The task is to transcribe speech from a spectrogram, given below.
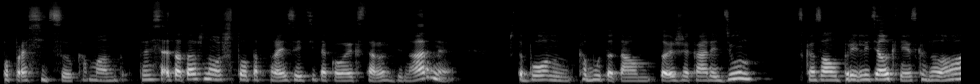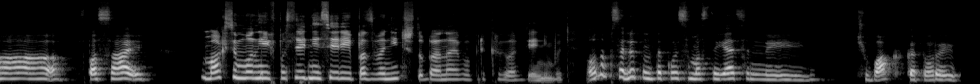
попросить свою команду. То есть это должно что-то произойти такое экстраординарное, чтобы он кому-то там, той же Каре Дюн, сказал, прилетел к ней и сказал, а спасай. Максимум он ей в последней серии позвонит, чтобы она его прикрыла где-нибудь. Он абсолютно такой самостоятельный чувак, который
